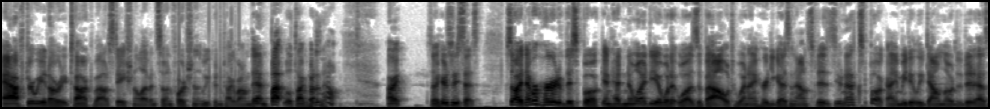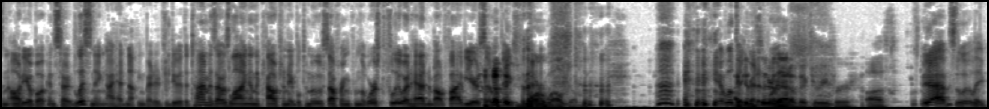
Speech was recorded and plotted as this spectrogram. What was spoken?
after we had already talked about Station Eleven. So unfortunately, we couldn't talk about them then. But we'll talk about it now. All right. So here's what he says. So I'd never heard of this book and had no idea what it was about when I heard you guys announced it as your next book. I immediately downloaded it as an audiobook and started listening. I had nothing better to do at the time as I was lying on the couch unable to move, suffering from the worst flu I'd had in about five years, so thanks for that. You're welcome. yeah, we'll I consider that a victory for us. Yeah, absolutely.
